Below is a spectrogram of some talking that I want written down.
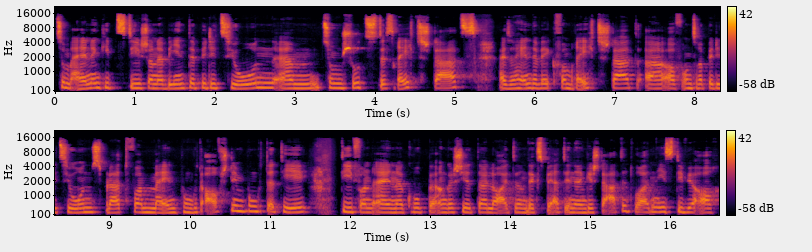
Zum einen gibt es die schon erwähnte Petition ähm, zum Schutz des Rechtsstaats, also Hände weg vom Rechtsstaat, äh, auf unserer Petitionsplattform mein.aufstimmen.at, die von einer Gruppe engagierter Leute und Expertinnen gestartet worden ist, die wir auch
